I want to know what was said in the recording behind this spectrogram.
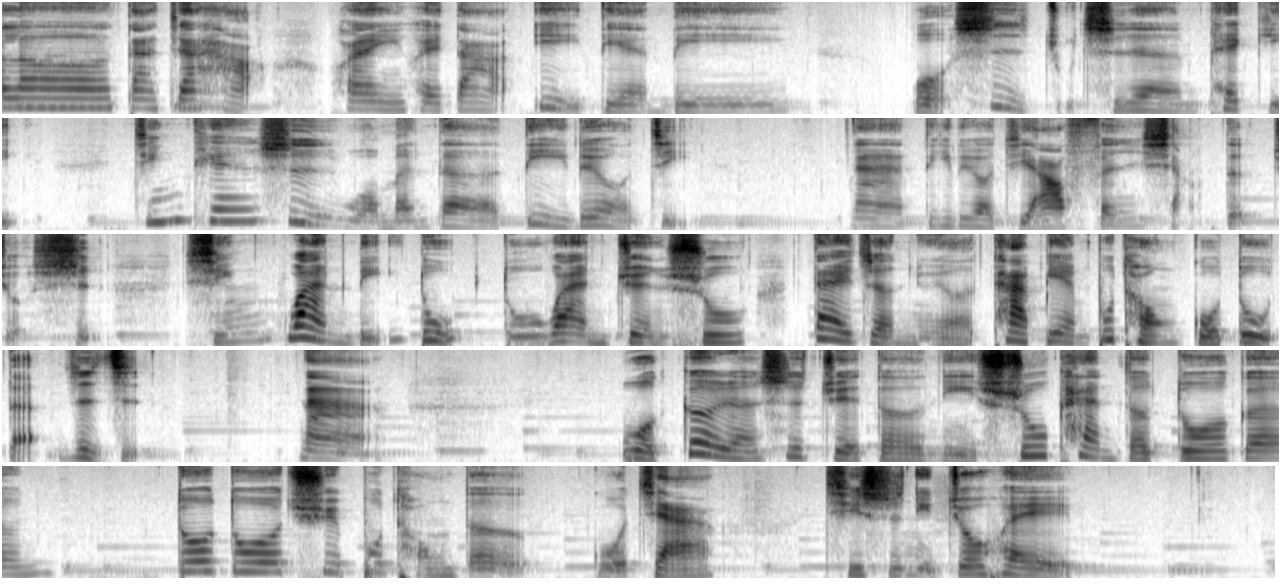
Hello，大家好，欢迎回到一点零，我是主持人 Peggy，今天是我们的第六集。那第六集要分享的就是行万里路，读万卷书，带着女儿踏遍不同国度的日子。那我个人是觉得，你书看得多，跟多多去不同的国家，其实你就会，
